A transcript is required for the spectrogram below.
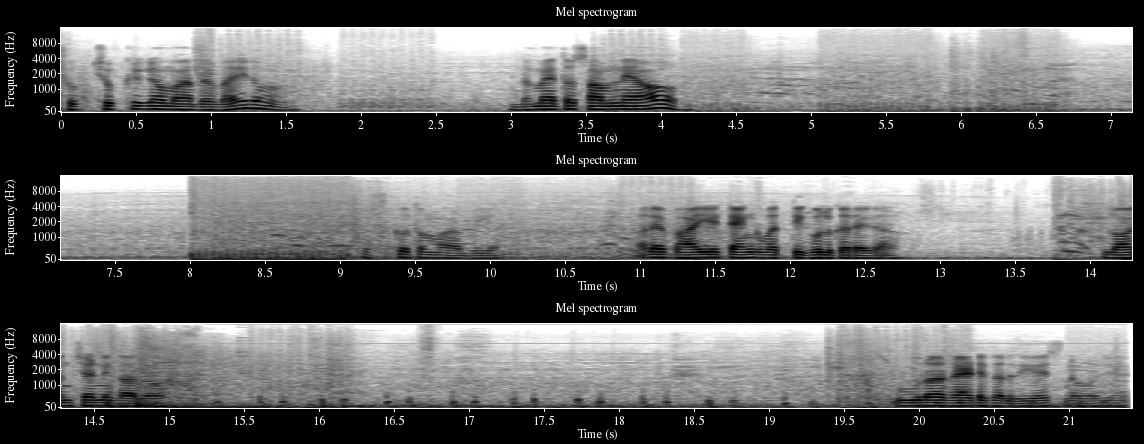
छुप छुप के क्यों मार रहे भाई तुम? मैं तो सामने आओ। इसको तो मार दिया। अरे भाई, ये टैंक बत्ती गुल करेगा। लॉन्चर निकालो। पूरा रेड कर दिया इसने मुझे।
